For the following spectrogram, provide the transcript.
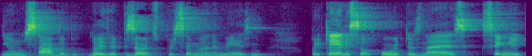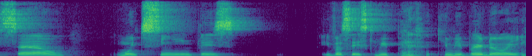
e um no sábado, dois episódios por semana mesmo, porque eles são curtos, né? Sem edição, muito simples, e vocês que me, que me perdoem,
